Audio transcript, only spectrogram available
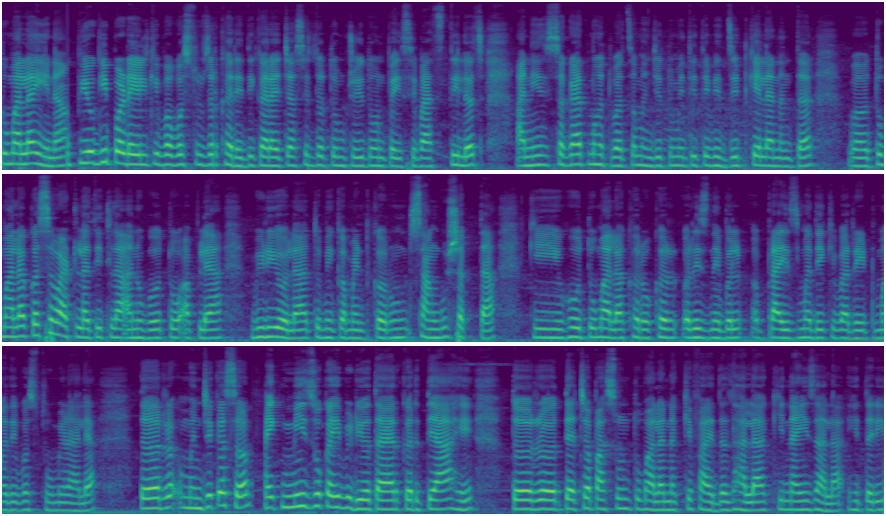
तुम्हालाही ना उपयोगी पडेल किंवा वस्तू जर खरेदी करायची असेल तर तुमचे दोन पैसे वाचतीलच. आणि सगळ्यात महत्त्वाचं म्हणजे तुम्ही तिथे व्हिजिट केल्यानंतर तुम्हाला कसं वाटला तिथला अनुभव तो आपल्या व्हिडिओला तुम्ही कमेंट करून सांगू शकता की हो तुम्हाला खरोखर रिजनेबल प्राईजमध्ये किंवा रेटमध्ये वस्तू मिळाल्या. तर म्हणजे कसं एक मी जो काही व्हिडिओ तयार करते आहे तर त्याच्यापासून तुम्हाला नक्की फायदा झाला की नाही झाला हे तरी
